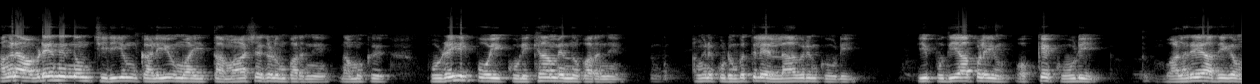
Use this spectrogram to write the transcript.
അങ്ങനെ അവിടെ നിന്നും ചിരിയും കളിയുമായി തമാശകളും പറഞ്ഞ് നമുക്ക് പുഴയിൽ പോയി കുളിക്കാമെന്ന് പറഞ്ഞ് അങ്ങനെ കുടുംബത്തിലെ എല്ലാവരും കൂടി ഈ പുതിയാപ്പിളയും ഒക്കെ കൂടി വളരെയധികം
